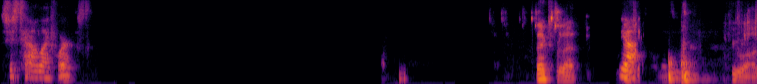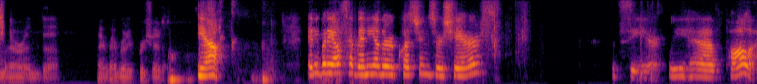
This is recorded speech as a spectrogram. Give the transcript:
It's just how life works. Thanks for that. Yeah. Chew on there, and uh, I, I really appreciate it. Yeah. Anybody else have any other questions or shares? Let's see here. We have Paula.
